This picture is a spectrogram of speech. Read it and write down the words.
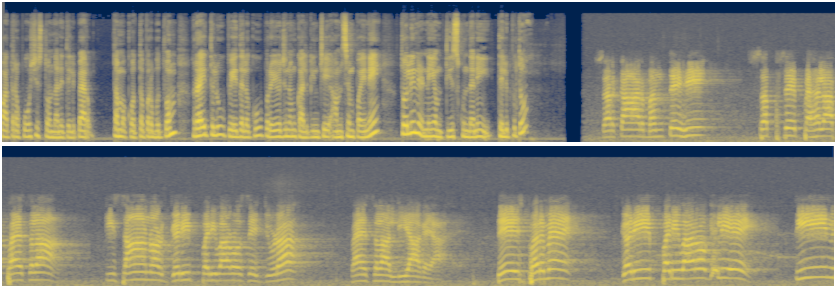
పాత్ర పోషిస్తోందని తెలిపారు. తమ కొత్త ప్రభుత్వం రైతులు పేదలకు ప్రయోజనం కలిగించే అంశంపైనే తొలి నిర్ణయం తీసుకుందని తెలుపుతూ సర్కార్ బంతే హీ సబ్సే పహలా ఫైసలా किसान और गरीब परिवारों से जुड़ा फैसला लिया गया है। देश भर में गरीब परिवारों के लिए तीन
